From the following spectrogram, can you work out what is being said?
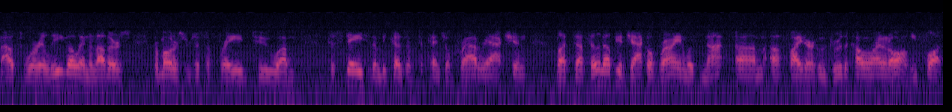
bouts were illegal, and in others, promoters were just afraid to um, to stage them because of potential crowd reaction. But uh, Philadelphia Jack O'Brien was not um, a fighter who drew the color line at all. He fought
